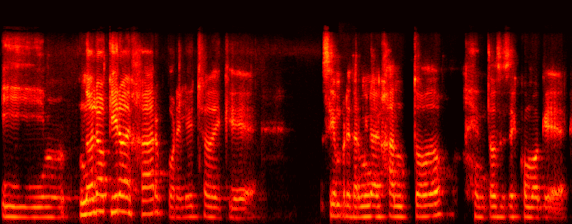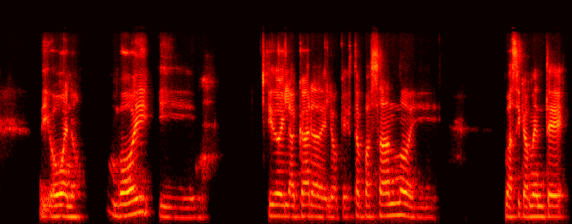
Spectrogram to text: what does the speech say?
Y no lo quiero dejar por el hecho de que siempre termino dejando todo. Entonces es como que digo, bueno, voy y, y doy la cara de lo que está pasando y básicamente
